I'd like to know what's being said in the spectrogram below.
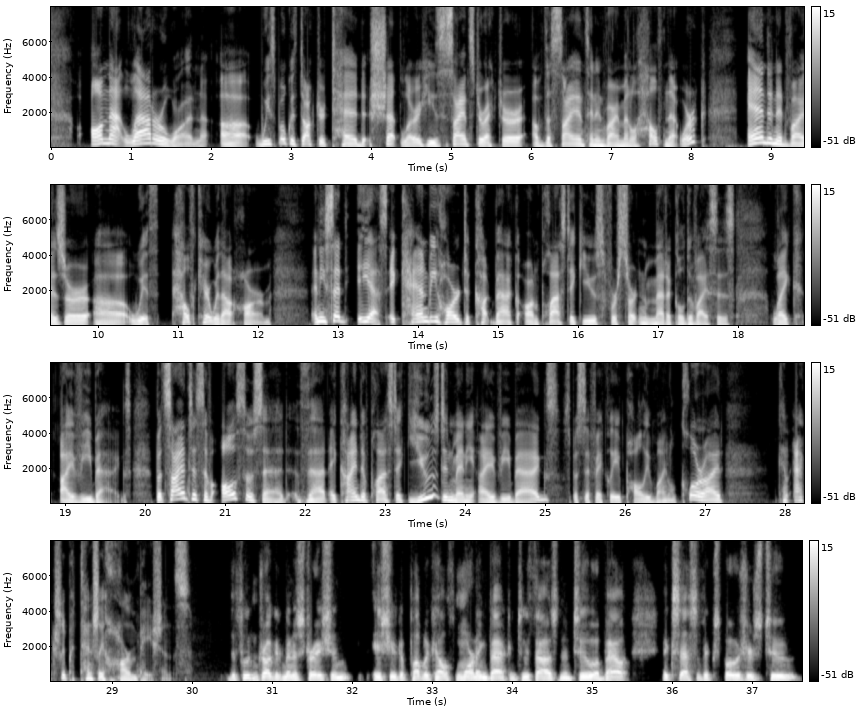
On that latter one, uh, we spoke with Dr. Ted Schettler. He's science director of the Science and Environmental Health Network and an advisor uh, with Healthcare Without Harm. And he said, yes, it can be hard to cut back on plastic use for certain medical devices like IV bags. But scientists have also said that a kind of plastic used in many IV bags, specifically polyvinyl chloride, can actually potentially harm patients. The Food and Drug Administration issued a public health warning back in 2002 about excessive exposures to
